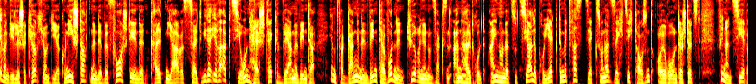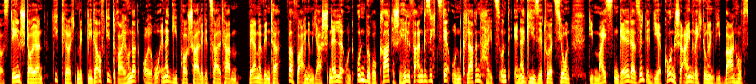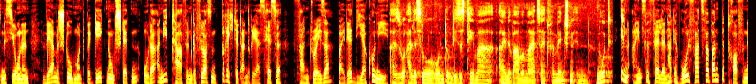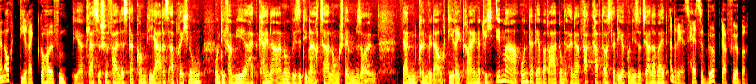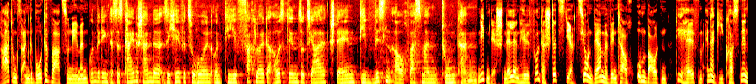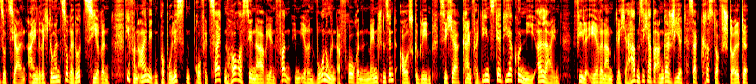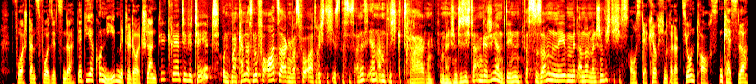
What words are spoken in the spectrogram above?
Evangelische Kirche und Diakonie starten in der bevorstehenden kalten Jahreszeit wieder ihre Aktion Hashtag Wärmewinter. Im vergangenen Winter wurden in Thüringen und Sachsen-Anhalt rund 100 soziale Projekte mit fast 660.000 Euro unterstützt, finanziert aus den Steuern, die Kirchenmitglieder auf die 300 Euro Energiepauschale gezahlt haben. Wärmewinter war vor einem Jahr schnelle und unbürokratische Hilfe angesichts der unklaren Heiz- und Energiesituation. Die meisten Gelder sind in diakonische Einrichtungen wie Bahnhofsmissionen, Wärmestuben und Begegnungsstätten oder an die Tafeln geflossen, berichtet Andreas Hesse, Fundraiser bei der Diakonie. Also alles so rund um dieses Thema eine warme Mahlzeit für Menschen in Not. In Einzelfällen hat der Wohlfahrtsverband Betroffenen auch direkt geholfen. Der klassische Fall ist, da kommt die Jahresabrechnung und die Familie hat keine Ahnung, wie sie die Nachzahlungen stemmen sollen dann können wir da auch direkt rein. Natürlich immer unter der Beratung einer Fachkraft aus der Diakonie Sozialarbeit. Andreas Hesse wirbt dafür, Beratungsangebote wahrzunehmen. Unbedingt, das ist keine Schande, sich Hilfe zu holen. Und die Fachleute aus den Sozialstellen, die wissen auch, was man tun kann. Neben der schnellen Hilfe unterstützt die Aktion Wärmewinter auch Umbauten, die helfen, Energiekosten in sozialen Einrichtungen zu reduzieren. Die von einigen Populisten prophezeiten Horrorszenarien von in ihren Wohnungen erfrorenen Menschen sind ausgeblieben. Sicher kein Verdienst der Diakonie allein. Viele Ehrenamtliche haben sich aber engagiert, sagt Christoph Stolte, Vorstandsvorsitzender der Diakonie Mitteldeutschland. Viel Kreativität und man kann das nur vor Ort sagen, was vor Ort richtig ist. Das ist alles ehrenamtlich getragen von Menschen, die sich da engagieren, denen das Zusammenleben mit anderen Menschen wichtig ist. Aus der Kirchenredaktion Torsten Kessler.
